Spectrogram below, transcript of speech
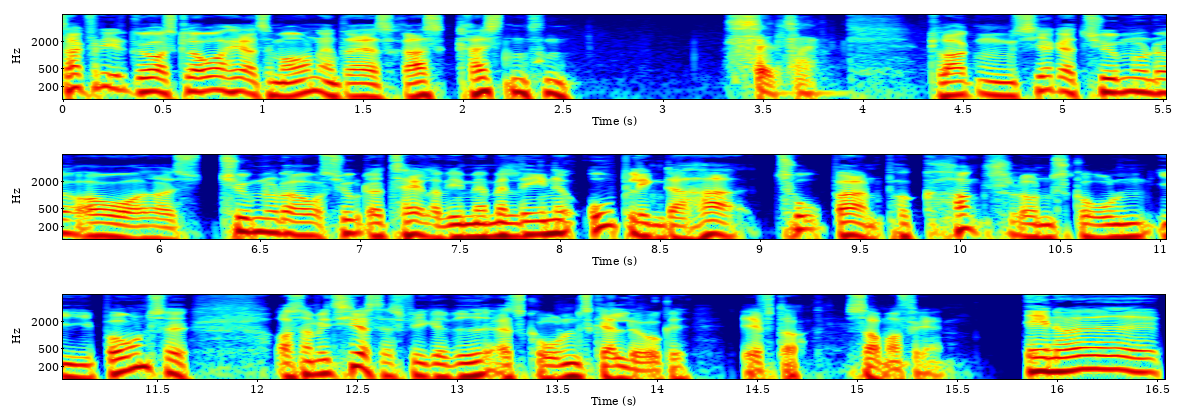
Tak fordi du gjorde os klogere her til morgen, Andreas Rask Christensen. Selv tak. Klokken cirka 20 minutter over, 20 minutter over syv, der taler vi med Malene Obling, der har to børn på Kongslundskolen i Bogense, og som i tirsdags fik at vide, at skolen skal lukke efter sommerferien. Det er noget, øh,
